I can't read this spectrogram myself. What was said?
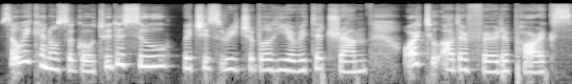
so we can also go to the zoo, which is reachable here with the tram, or to other further parks.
